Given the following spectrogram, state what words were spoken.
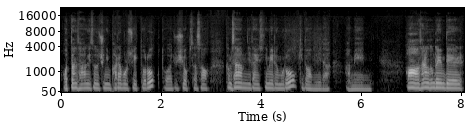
어떤 상황에서도 주님 바라볼 수 있도록 도와주시옵소서. 감사합니다. 예수님의 이름으로 기도합니다. 아멘. 아, 사랑 성도님들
